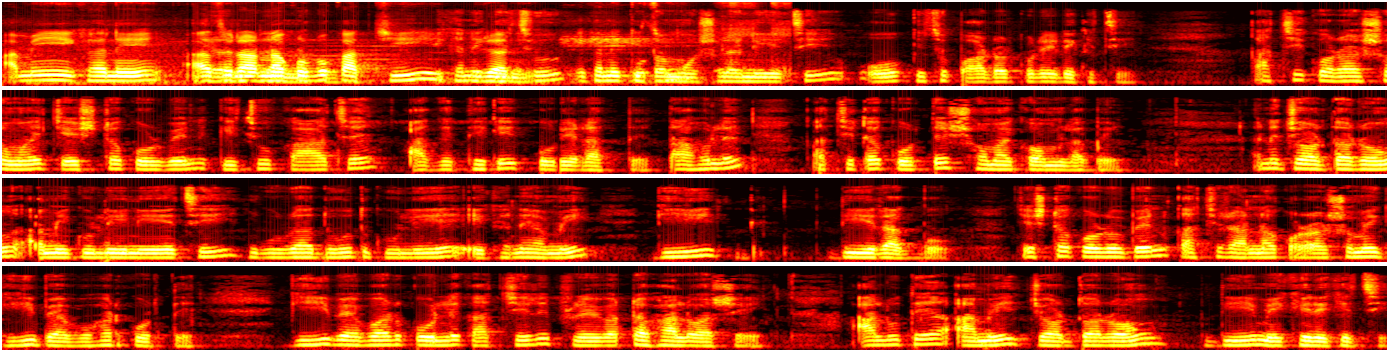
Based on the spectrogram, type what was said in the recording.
আমি এখানে আজ রান্না করব। কাচ্চি এখানে কিছু এখানে কিছু মশলা নিয়েছি ও কিছু পাউডার করে রেখেছি। কাচ্চি করার সময় চেষ্টা করবেন কিছু কাজ আগে থেকে করে রাখতে। তাহলে কাচ্চিটা করতে সময় কম লাগবে। এখানে জর্দা রং আমি গুলিয়ে নিয়েছি। গুঁড়া দুধ গুলিয়ে এখানে আমি ঘি দিয়ে রাখব। চেষ্টা করবেন কাছে রান্না করার সময় ঘি ব্যবহার করতে। ঘি ব্যবহার করলে কাচ্চির ফ্লেভারটা ভালো আসে। আলুতে আমি জর্দা রং দিয়ে মেখে রেখেছি।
